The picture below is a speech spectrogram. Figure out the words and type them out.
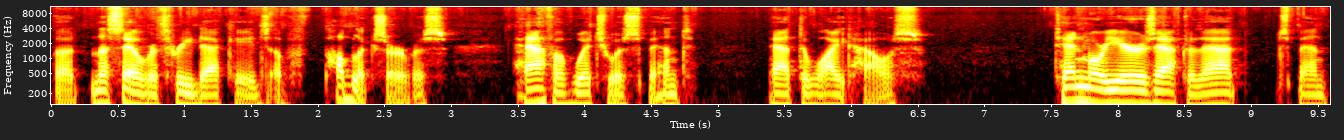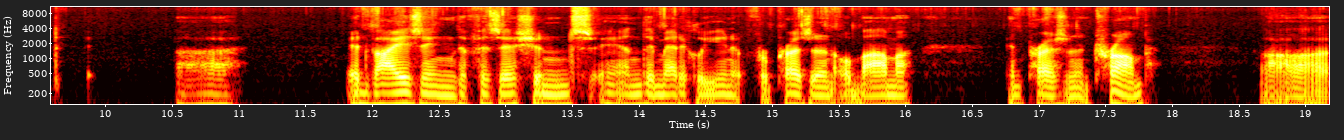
but let's say over three decades of public service, half of which was spent at the White House. 10 more years after that, spent uh, advising the physicians and the medical unit for President Obama and President Trump. Uh,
